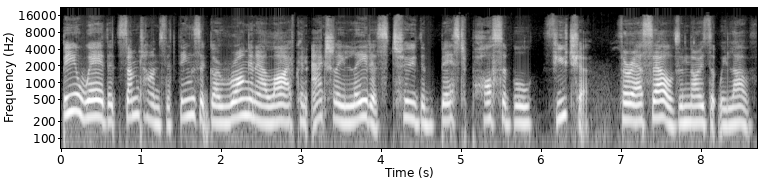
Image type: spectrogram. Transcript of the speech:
Be aware that sometimes the things that go wrong in our life can actually lead us to the best possible future for ourselves and those that we love.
